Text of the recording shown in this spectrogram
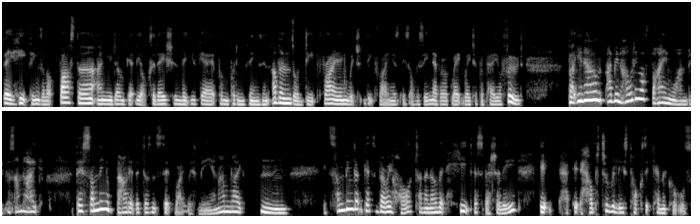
they heat things a lot faster and you don't get the oxidation that you get from putting things in ovens or deep frying which deep frying is, is obviously never a great way to prepare your food but you know i've been holding off buying one because i'm like there's something about it that doesn't sit right with me and i'm like hmm it's something that gets very hot and i know that heat especially it it helps to release toxic chemicals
